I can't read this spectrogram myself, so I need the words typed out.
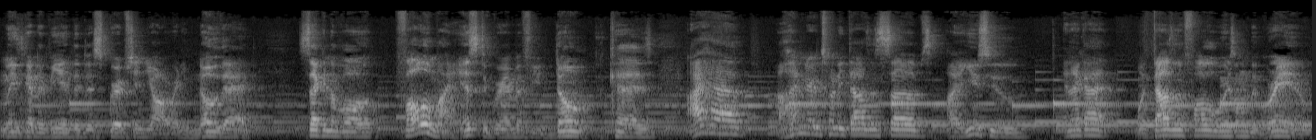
Link's gonna be in the description. Y'all already know that. Second of all, follow my Instagram if you don't, because I have 120,000 subs on YouTube, and I got 1,000 followers on the gram.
